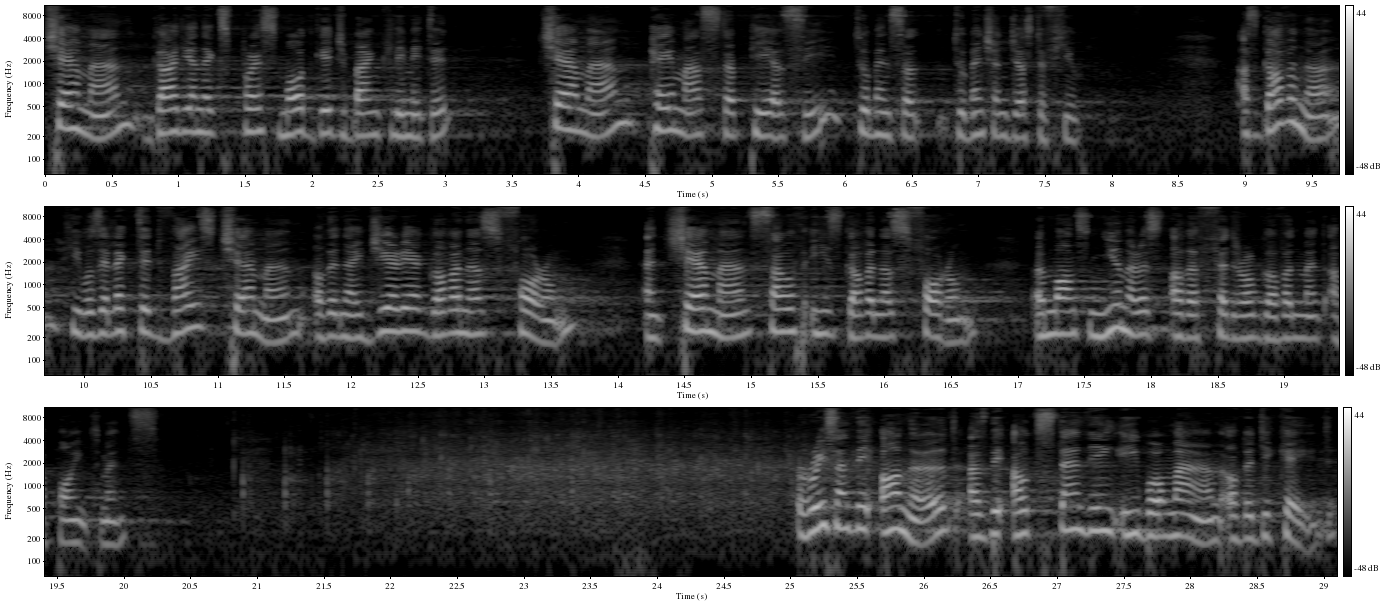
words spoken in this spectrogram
Chairman, Guardian Express Mortgage Bank Limited, Chairman, Paymaster PLC, to to mention just a few. As governor, he was elected vice chairman of the Nigeria Governors Forum and chairman Southeast Governors Forum, amongst numerous other federal government appointments. Recently honored as the outstanding Igbo man of the decade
